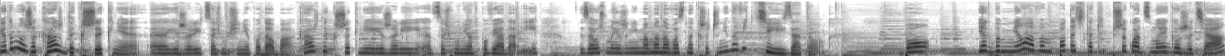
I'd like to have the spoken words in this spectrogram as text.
Wiadomo, że każdy krzyknie, e, jeżeli coś mu się nie podoba. Każdy krzyknie, jeżeli coś mu nie odpowiada. I załóżmy, jeżeli mama na was nakrzyczy, nienawidźcie jej za to. Bo jakbym miała wam podać taki przykład z mojego życia,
